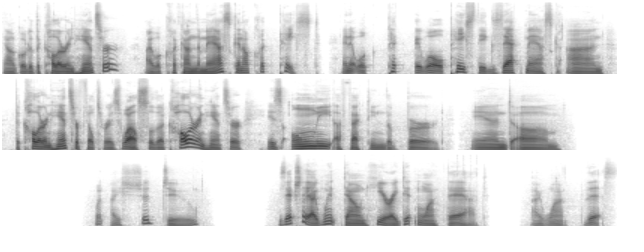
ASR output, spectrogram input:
Now I'll go to the color enhancer. I will click on the mask and I'll click paste. And it will pick it will paste the exact mask on the color enhancer filter as well. So the color enhancer is only affecting the bird. And um, what I should do is actually I went down here. I didn't want that. I want this.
